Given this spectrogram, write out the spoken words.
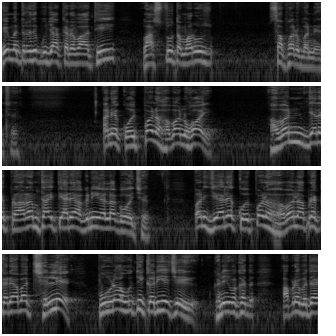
એ મંત્રથી પૂજા કરવાથી વાસ્તુ તમારું સફળ બને છે. અને કોઈ પણ હવન હોય, હવન જ્યારે પ્રારંભ થાય ત્યારે અગ્નિ અલગ હોય છે. પણ જ્યારે કોઈ પણ હવન આપણે કર્યા બાદ છેલ્લે પૂર્ણાહુતિ કરીએ છીએ, ઘણી વખત આપણે બધા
